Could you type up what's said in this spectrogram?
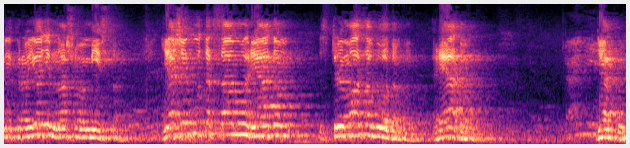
мікрорайонів нашого міста. Я живу так само рядом з трьома заводами. Рядом. Дякую.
